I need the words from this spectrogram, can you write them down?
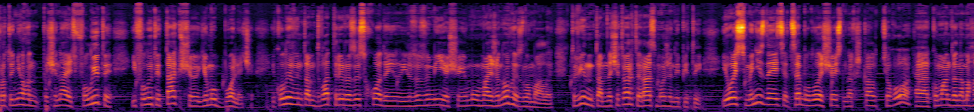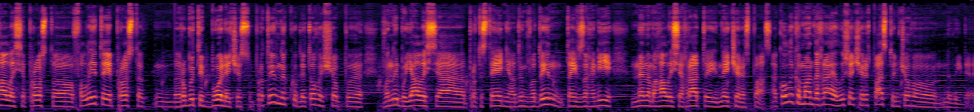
проти нього починають фолити і фолити так, що йому боляче. І коли він там 2-3 рази сходить і зрозуміє, що йому майже ноги зламали, то він там на четвертий раз може не піти. І ось мені здається, це було щось на кшталт цього. Е, Команда намагалася просто фалити, просто робити боляче супротивнику для того, щоб е, вони боялися протистояння один в один та й взагалі не намагалися грати не через пас. А коли команда грає лише через пас, то нічого не вийде,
